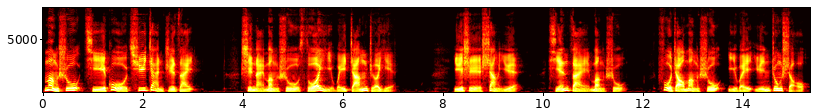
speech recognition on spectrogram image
孟叔岂故屈战之哉？是乃孟叔所以为长者也。于是上曰。贤哉，孟叔！复召孟叔以为云中守。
